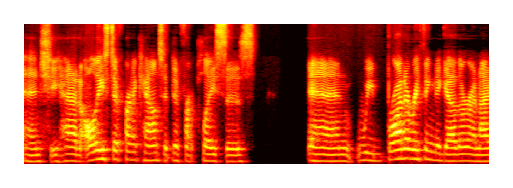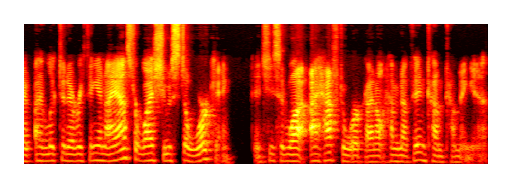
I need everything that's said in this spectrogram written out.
and she had all these different accounts at different places and we brought everything together and I, I looked at everything and I asked her why she was still working and she said well I have to work I don't have enough income coming in.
